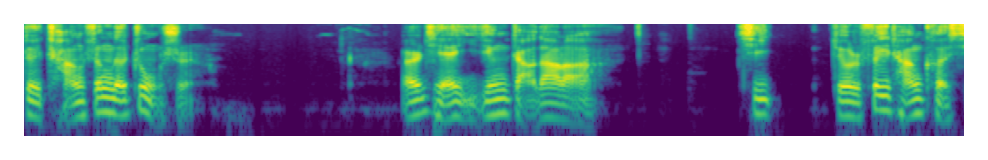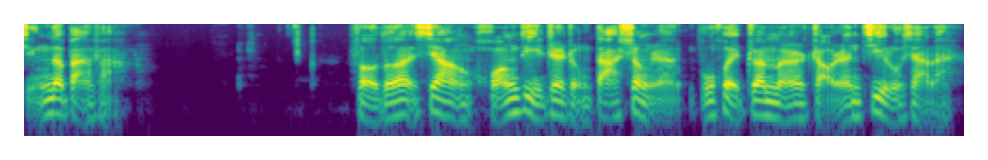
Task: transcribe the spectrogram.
对长生的重视，而且已经找到了其。就是非常可行的办法，否则像皇帝这种大圣人不会专门找人记录下来，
